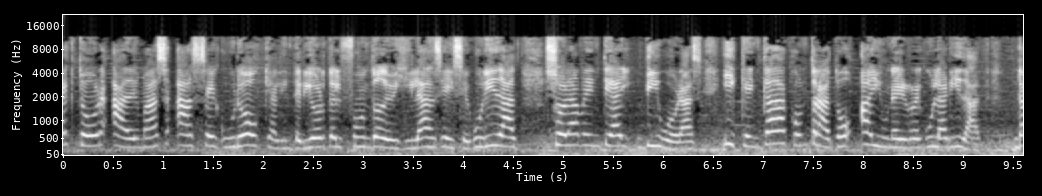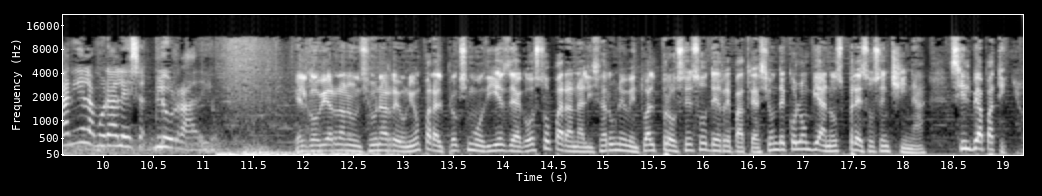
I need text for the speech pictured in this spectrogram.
director además aseguró que al interior del Fondo de Vigilancia y Seguridad solamente hay víboras y que en cada contrato hay una irregularidad. Daniela Morales, Blue Radio. El gobierno anunció una reunión para el próximo 10 de agosto para analizar un eventual proceso de repatriación de colombianos presos en China. Silvia Patiño.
